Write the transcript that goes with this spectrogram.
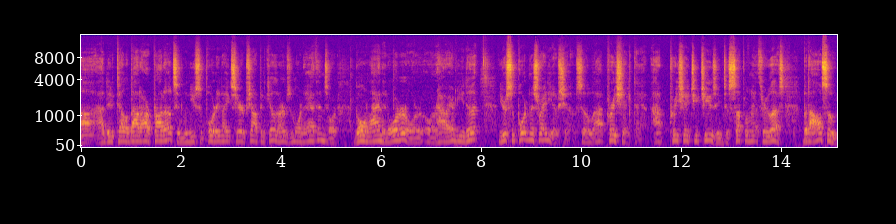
Uh, I do tell about our products, and when you support NHC Herb Shop in Killen Herbs and More in Athens, or go online and order, or, or however you do it, you're supporting this radio show. So I appreciate that. I appreciate you choosing to supplement through us. But I also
